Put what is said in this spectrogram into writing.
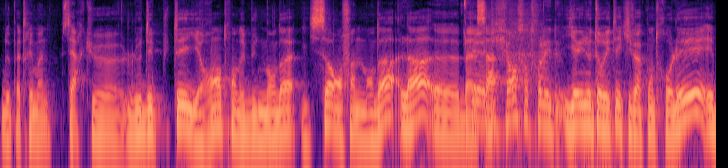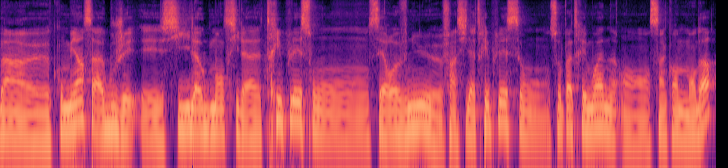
de patrimoine. C'est-à-dire que le député, il rentre en début de mandat, il sort en fin de mandat. Là, euh, Quelle est ça, la différence entre les deux? Il y a une autorité qui va contrôler, et ben euh, combien ça a bougé. Et s'il a augmenté, s'il a triplé son, ses revenus, euh, enfin s'il a triplé son, son patrimoine en 5 ans de mandat,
